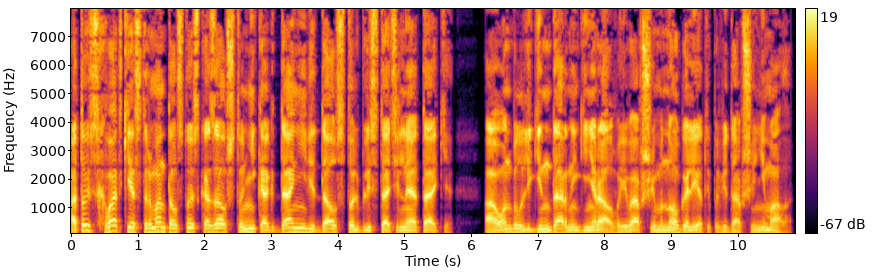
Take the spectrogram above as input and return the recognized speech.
О той схватке Эстерман Толстой сказал, что никогда не видал столь блистательной атаки, а он был легендарный генерал, воевавший много лет и повидавший немало.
